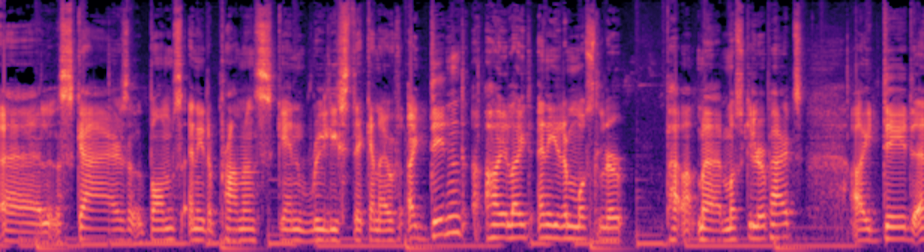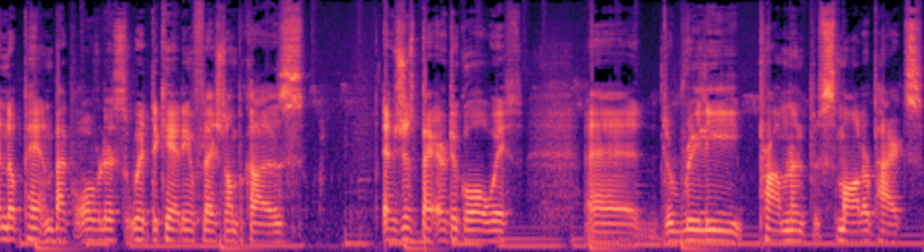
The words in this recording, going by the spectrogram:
uh, little scars, little bumps, any of the prominent skin really sticking out. I didn't highlight any of the muscular uh, muscular parts. I did end up painting back over this with the Cadian flesh on because it was just better to go with uh, the really prominent smaller parts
